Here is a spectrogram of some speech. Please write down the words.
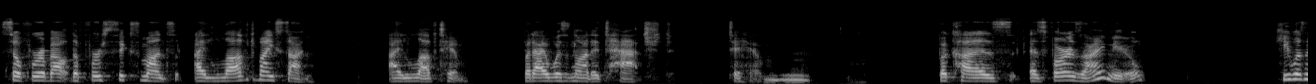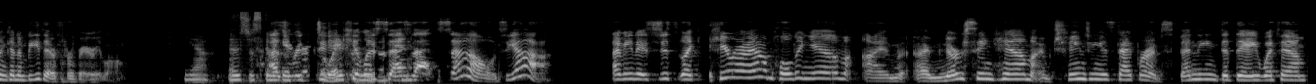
So for about the first six months, I loved my son. I loved him, but I was not attached to him. Mm-hmm. Because as far as I knew, he wasn't going to be there for very long. Yeah, it was just as ridiculous as that sounds. Yeah, I mean, it's just like here I am holding him. I'm I'm nursing him. I'm changing his diaper. I'm spending the day with him.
